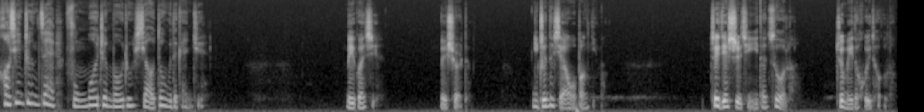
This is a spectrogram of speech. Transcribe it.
好像正在抚摸着某种小动物的感觉。没关系，没事的。你真的想要我帮你吗？这件事情一旦做了，就没得回头了，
